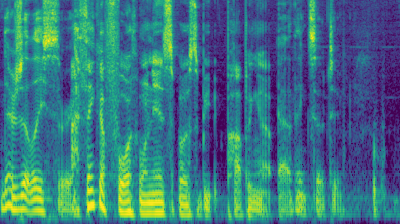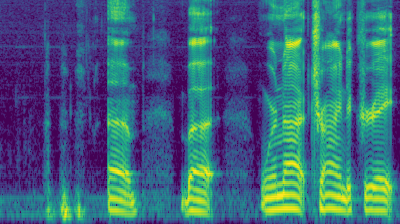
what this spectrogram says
There's at least three. I think a fourth one is supposed to be popping up. I think so too. Um, but we're not trying to create.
